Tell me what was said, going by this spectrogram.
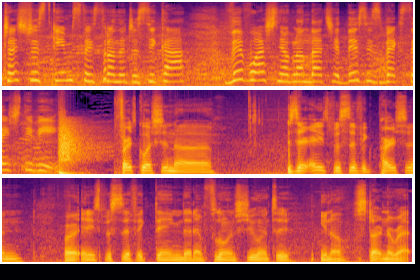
Cześć wszystkim, z tej strony Jessica. Wy właśnie oglądacie This is Backstage TV. First question: uh, Is there any specific person or any specific thing that influenced you into, you know, starting to rap?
